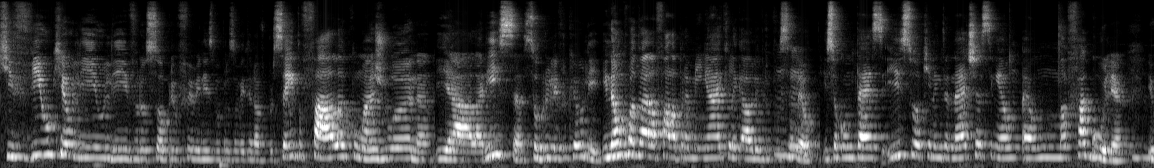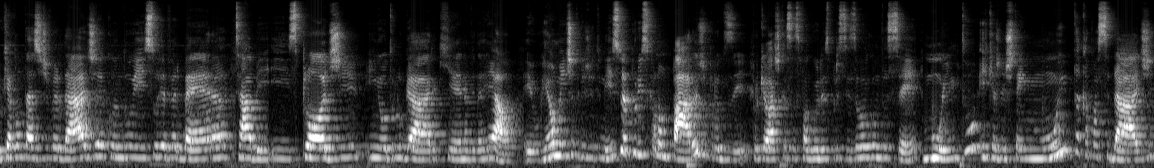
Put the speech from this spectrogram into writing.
que viu que eu li o livro sobre o feminismo para os 99%, fala com a Joana e a Larissa sobre o livro que eu li. E não quando ela fala para mim, ai que legal o livro que você uhum. leu. Isso acontece, isso aqui na internet assim, é, um, é uma fagulha. Uhum. E o que acontece de verdade é quando isso reverbera, sabe, e explode em outro lugar que é na vida real. Eu realmente acredito nisso e é por isso que eu não paro de produzir, porque eu acho que essas fagulhas precisam acontecer muito e que a gente tem muita capacidade.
